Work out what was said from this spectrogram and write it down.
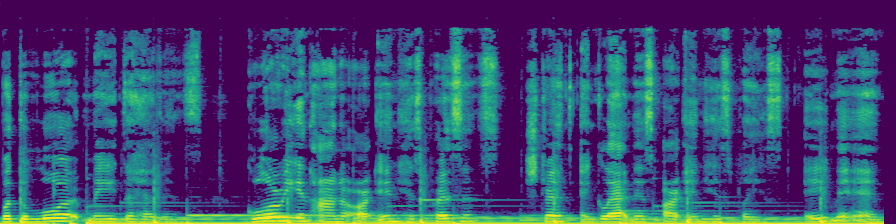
but the Lord made the heavens. Glory and honor are in his presence, strength and gladness are in his place. Amen.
